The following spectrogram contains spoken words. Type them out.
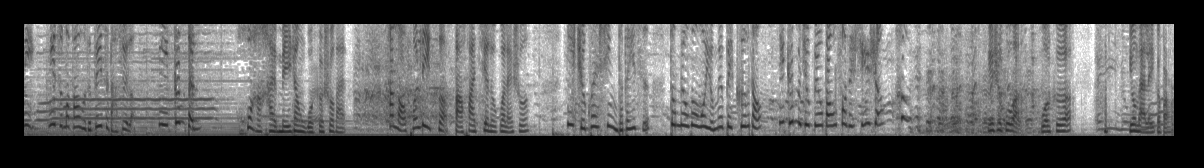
你你怎么把我的杯子打碎了？你根本……”话还没让我哥说完，他老婆立刻把话接了过来，说：“你只关心你的杯子。”都没有问我有没有被割到，你根本就没有把我放在心上。哼！于是乎啊，我哥又买了一个包。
